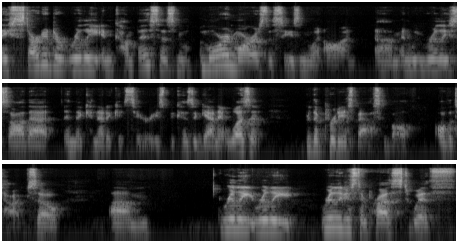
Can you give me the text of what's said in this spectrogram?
they started to really encompass as more and more as the season went on, um, and we really saw that in the Connecticut series because again, it wasn't the prettiest basketball all the time. So, um, really, really really just impressed with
